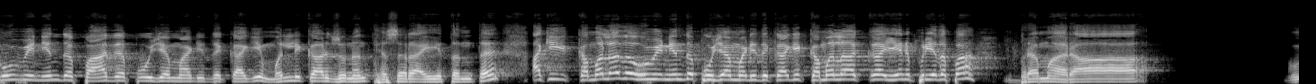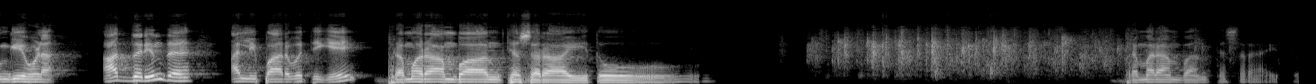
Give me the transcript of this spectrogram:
ಹೂವಿನಿಂದ ಪಾದ ಪೂಜೆ ಮಾಡಿದ್ದಕ್ಕಾಗಿ ಮಲ್ಲಿಕಾರ್ಜುನ್ ಅಂತ ಹೆಸರಾಯಿತಂತ, ಆಕೆಗೆ ಕಮಲದ ಹೂವಿನಿಂದ ಪೂಜೆ ಮಾಡಿದ್ದಕ್ಕಾಗಿ ಕಮಲಕ್ಕ ಏನು ಪ್ರಿಯದಪ್ಪ? ಭ್ರಮರ ಗುಂಗಿ ಹುಳ. ಆದ್ದರಿಂದ ಅಲ್ಲಿ ಪಾರ್ವತಿಗೆ ಭ್ರಮರಾಂಬ ಅಂತ ಹೆಸರಾಯಿತು ಭ್ರಮರಾಂಬ ಅಂತ ಹೆಸರಾಯಿತು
